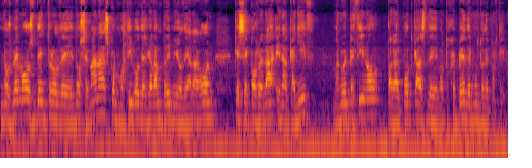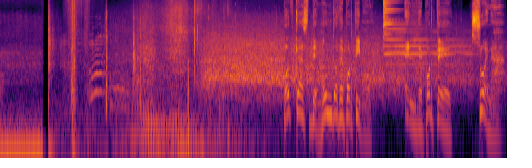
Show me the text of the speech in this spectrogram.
Nos vemos dentro de dos semanas con motivo del Gran Premio de Aragón que se correrá en Alcañiz Manuel Pecino para el podcast de MotoGP del mundo deportivo. Podcast de Mundo Deportivo. El deporte suena.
